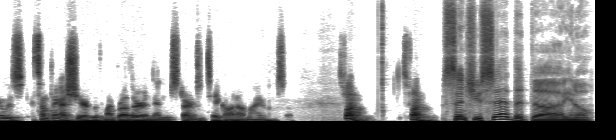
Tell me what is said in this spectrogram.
it was something I shared with my brother, and then started to take on on my own. So it's fun. It's fun. Since you said that, uh, you know,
